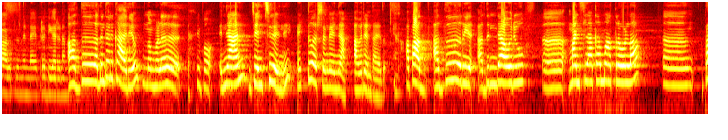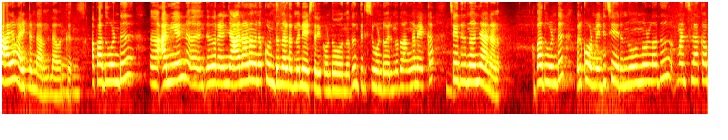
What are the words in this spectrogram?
ഭാഗത്തു നിന്നുണ്ടായ പ്രതികരണം? അത് അതിന്റെ ഒരു കാര്യം നമ്മൾ ഇപ്പോൾ ഞാൻ ജനിച്ചു കഴിഞ്ഞ് എട്ട് വർഷം കഴിഞ്ഞാ അവരുണ്ടായത്. അപ്പോൾ അത് അത് അതിന്റെ ആ ഒരു മനസ്സിലാക്കാൻ മാത്രമുള്ള പ്രായമായിട്ടുണ്ടായിരുന്നില്ല അവർക്ക്. അപ്പം അതുകൊണ്ട് അനിയൻ എന്ന് എന്താ പറയുക ഞാനാണ് അവനെ കൊണ്ടു നടന്ന് നഴ്സറി കൊണ്ടുപോകുന്നതും തിരിച്ചു കൊണ്ടുവരുന്നതും അങ്ങനെയൊക്കെ ചെയ്തിരുന്നത് ഞാനാണ്. അപ്പൊ അതുകൊണ്ട് ഒരു കോൺവെന്റ് ചേരുന്നു എന്നുള്ളത് മനസ്സിലാക്കാൻ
